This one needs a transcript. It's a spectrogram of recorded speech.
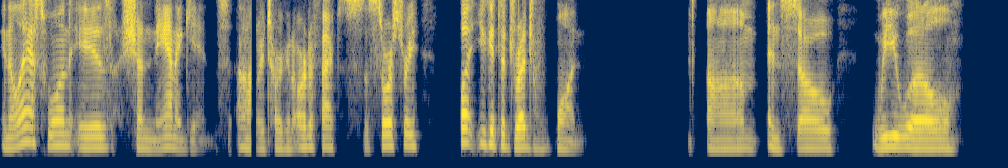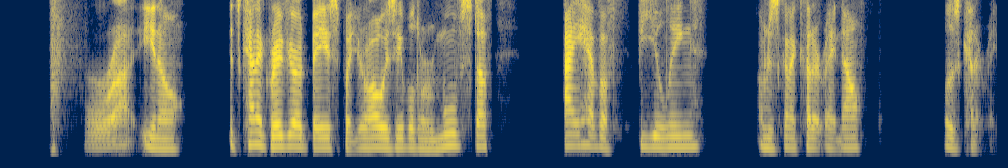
And the last one is Shenanigans. Uh, target artifact, it's a sorcery, but you get to dredge one. Um, and so we will, you know, it's kind of graveyard based, but you're always able to remove stuff. I have a feeling I'm just going to cut it right now. We'll just cut it right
